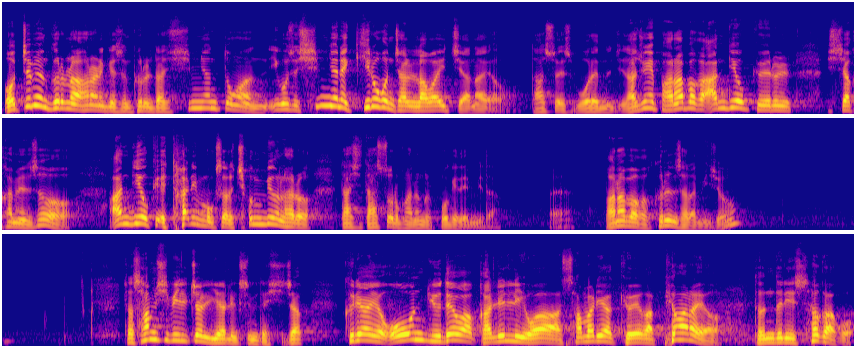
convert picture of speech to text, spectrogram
어쩌면 그러나 하나님께서는 그를 다시 10년 동안 이곳에 10년의 기록은 잘 나와 있지 않아요. 다소에서 뭘 했는지. 나중에 바나바가 안디옥 교회를 시작하면서 안디옥 교회 담임 목사로 청빙을 하러 다시 다소로 가는 걸 보게 됩니다. 예. 바나바가 그런 사람이죠. 자, 31절 이하를 읽습니다. 시작. 그리하여 온 유대와 갈릴리와 사마리아 교회가 평안하여 던들이 서가고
